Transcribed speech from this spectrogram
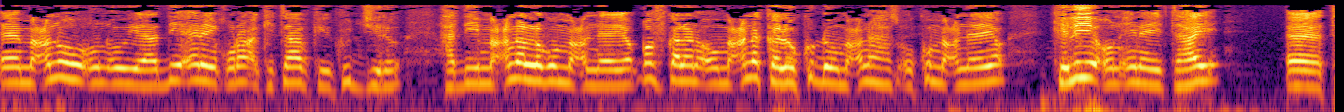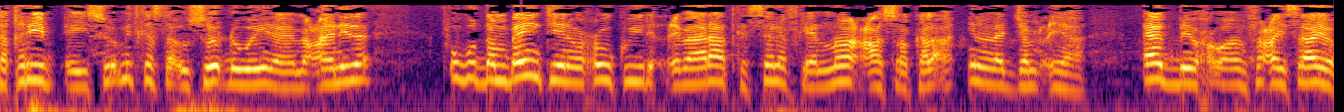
ee macnuhu un uu yahay haddii erey qura kitaabkii ku jiro haddii macno lagu macneeyo qof kalena uu macno kaloo ku dhow macnahaas uu ku macneeyo keliya un inay tahay taqriib mid kasta uu soo dhoweynayo macaanida. Ugu dambayntiina wuxuu ku yidhi cibaaraadka salafkee noocaas oo kale ah in la jamciyaa aad bay wax u anfacaysaayo.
